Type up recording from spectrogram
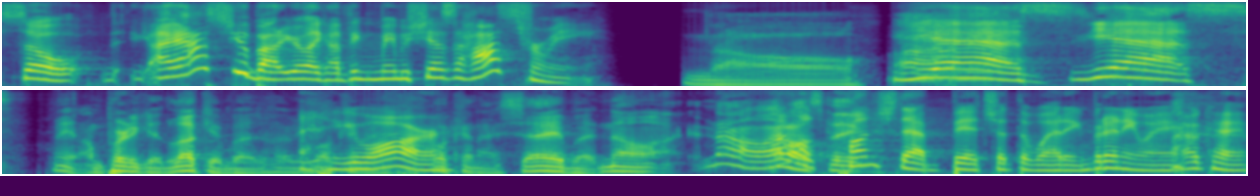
So I asked you about it. You're like, I think maybe she has a hots for me. No. yes, yes. I mean, I'm pretty good looking, but I mean, what You I- are. what can I say? But no, no, I, I, don't almost think. punched that bitch at the wedding. But anyway, okay.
